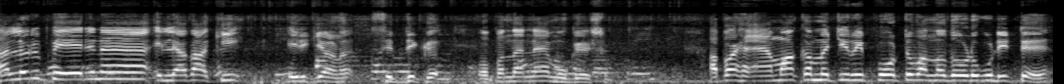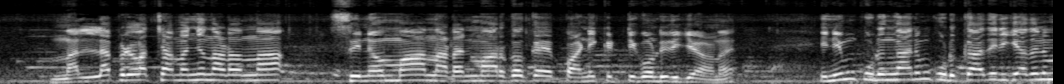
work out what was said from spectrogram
നല്ലൊരു പേരിനെ ഇല്ലാതാക്കി ഇരിക്കുകയാണ് സിദ്ദിഖ് ഒപ്പം തന്നെ മുകേഷും. അപ്പോൾ ഹേമ കമ്മിറ്റി റിപ്പോർട്ട് വന്നതോട് കൂടിയിട്ട് നല്ല പിള്ള ചമഞ്ഞ് നടന്ന സിനിമ നടന്മാർക്കൊക്കെ പണി കിട്ടിക്കൊണ്ടിരിക്കുകയാണ്. ഇനിയും കുടുങ്ങാനും കൊടുക്കാതിരിക്കാതിനും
